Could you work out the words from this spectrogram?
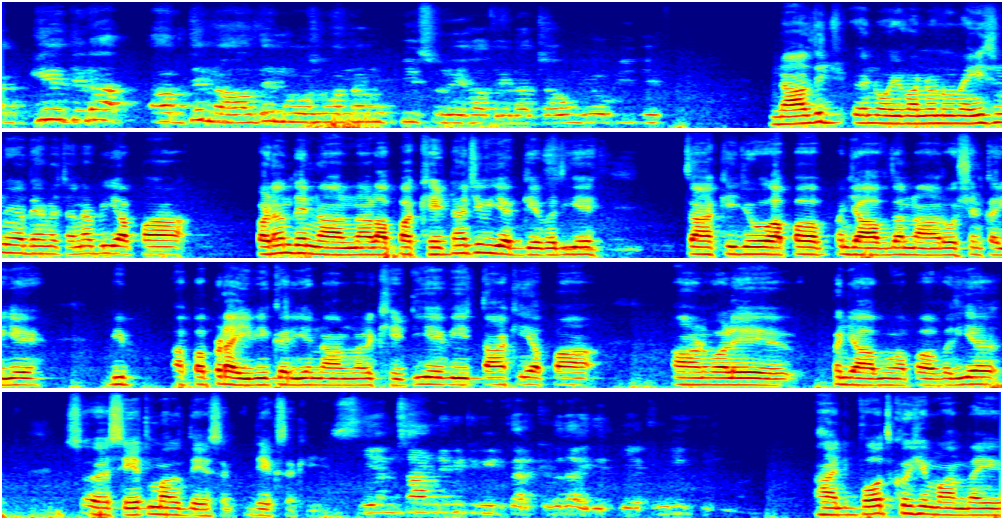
ਅੱਗੇ ਜਿਹੜਾ ਆਪਦੇ ਨਾਲ ਦੇ ਨੌਜਵਾਨਾਂ ਨੂੰ ਕੀ ਸੁਨੇਹਾ ਦੇਣਾ ਚਾਹੋਗੇ ਉਹ ਵੀ ਜੇ? ਨਾਲ ਦੇ ਨੌਜਵਾਨਾਂ ਨੂੰ ਮੈਂ ਇਹ ਸੁਨੇਹਾ ਦੇਣਾ ਚਾਹੁੰਦਾ ਵੀ ਆਪਾਂ ਪੜ੍ਹਨ ਦੇ ਨਾਲ ਨਾਲ ਆਪਾਂ ਖੇਡਾਂ 'ਚ ਵੀ ਅੱਗੇ ਵਧੀਏ ਤਾਂ ਕਿ ਜੋ ਆਪਾਂ ਪੰਜਾਬ ਦਾ ਨਾਮ ਰੋਸ਼ਨ ਕਰੀਏ ਵੀ ਆਪਾਂ ਪੜ੍ਹਾਈ ਵੀ ਕਰੀਏ ਨਾਲ ਨਾਲ ਖੇਡੀਏ ਵੀ ਤਾਂ ਕਿ ਆਪਾਂ ਆਉਣ ਵਾਲੇ ਪੰਜਾਬ ਨੂੰ ਆਪਾਂ ਵਧੀਆ ਸਿਹਤਮੰਦ ਦੇ ਦੇਖ ਸਕੀਏ। ਸੀਐਮ ਸਾਹਿਬ ਨੇ ਵੀ ਟਵੀਟ ਕਰਕੇ ਵਧਾਈ ਦਿੱਤੀ ਹੈ ਕਿੰਨੀ ਖੁਸ਼ੀ ਹਾਂਜੀ ਬਹੁਤ ਖੁਸ਼ੀ ਮੰਨਦਾ ਜੀ।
